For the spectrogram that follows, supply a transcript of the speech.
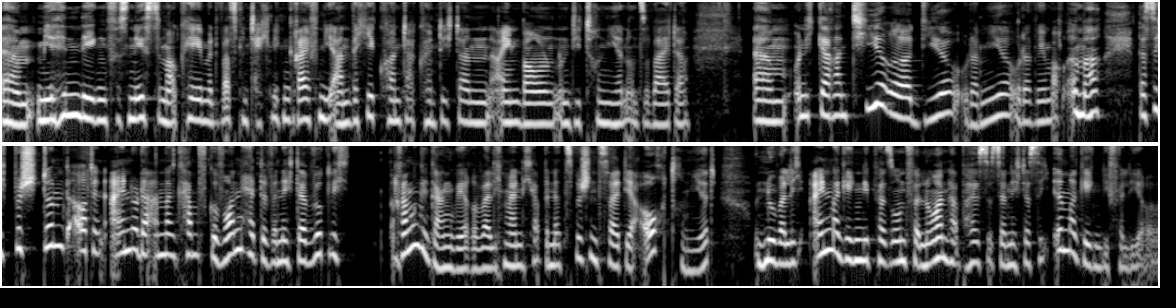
ähm, mir hinlegen fürs nächste Mal, okay, mit was für Techniken greifen die an, welche Konter könnte ich dann einbauen und die trainieren und so weiter. Ähm, und ich garantiere dir oder mir oder wem auch immer, dass ich bestimmt auch den einen oder anderen Kampf gewonnen hätte, wenn ich da wirklich rangegangen wäre, weil ich meine, ich habe in der Zwischenzeit ja auch trainiert und nur weil ich einmal gegen die Person verloren habe, heißt es ja nicht, dass ich immer gegen die verliere.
